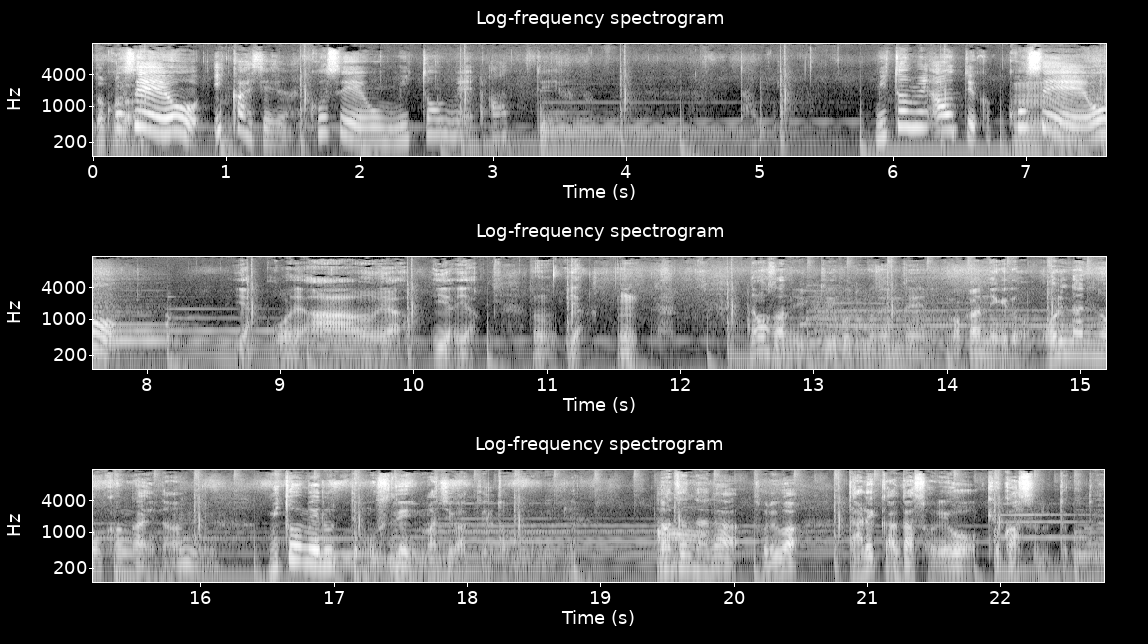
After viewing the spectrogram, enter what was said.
だから個性を生かしてじゃない。個性を認め合ってやな多分。認め合うっていうか個性を、いや俺ああうんいやいやいやうんいやうん奈緒さんの言ってることも全然わかんないけど俺なりの考えな、うん。認めるってもうすでに間違ってると思うんだよね。なぜならそれは誰かがそれを許可するってことや。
